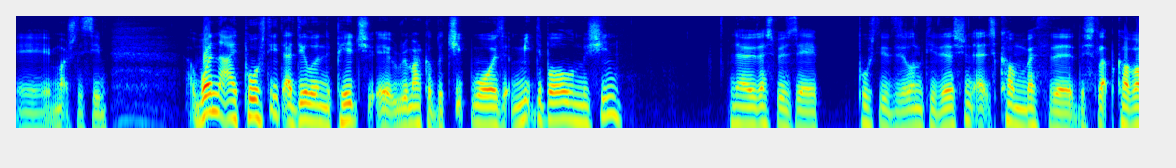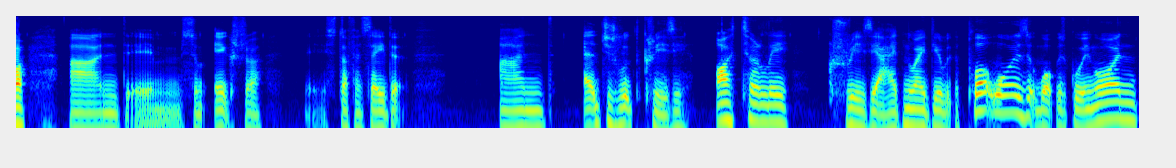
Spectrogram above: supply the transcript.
uh, much the same. One that I posted a deal on the page, uh, remarkably cheap, was Meet the Ball Machine. Now this was posted as a limited edition. It's come with the the slip cover and um, some extra stuff inside it, and it just looked crazy utterly crazy. I had no idea what the plot was, what was going on,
